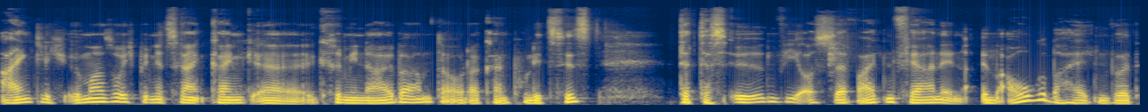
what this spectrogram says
eigentlich immer so, ich bin jetzt kein, kein äh, Kriminalbeamter oder kein Polizist, dass das irgendwie aus der weiten Ferne in, im Auge behalten wird,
